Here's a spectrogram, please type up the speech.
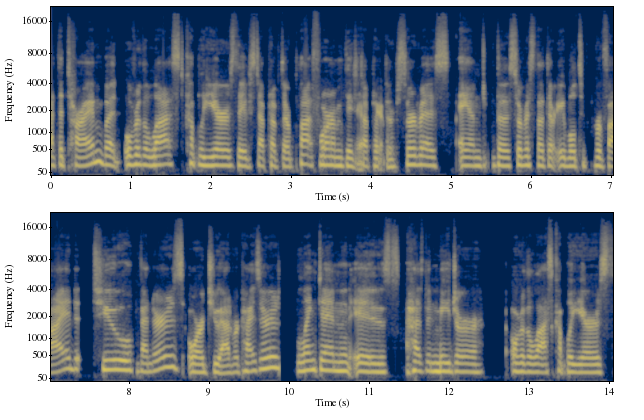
at the time, but over the last couple of years, they've stepped up their platform, they've stepped up their service and the service that they're able to provide to vendors or to advertisers. LinkedIn is has been major over the last couple of years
